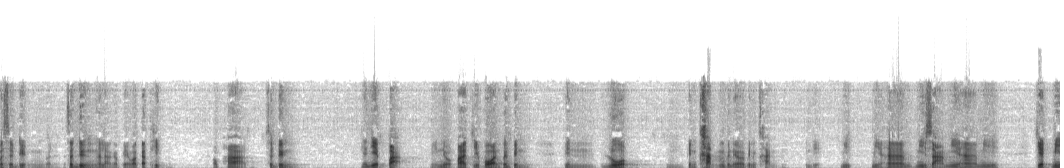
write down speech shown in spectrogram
มาสะดึงก็เลยสะดึงนั่นแหละก็แปลว่ากระถิน เอาผ้าสะดึงเนี่ยเย็บปะนี่เนี่ยผ้าจีวรเพิ่นเป็นเป็นรวบเป็นขันเป็นเรียกว่าเป็นขันเป็นเด็ก มีห้ามีสามมีห้ามีเจ็ดมี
